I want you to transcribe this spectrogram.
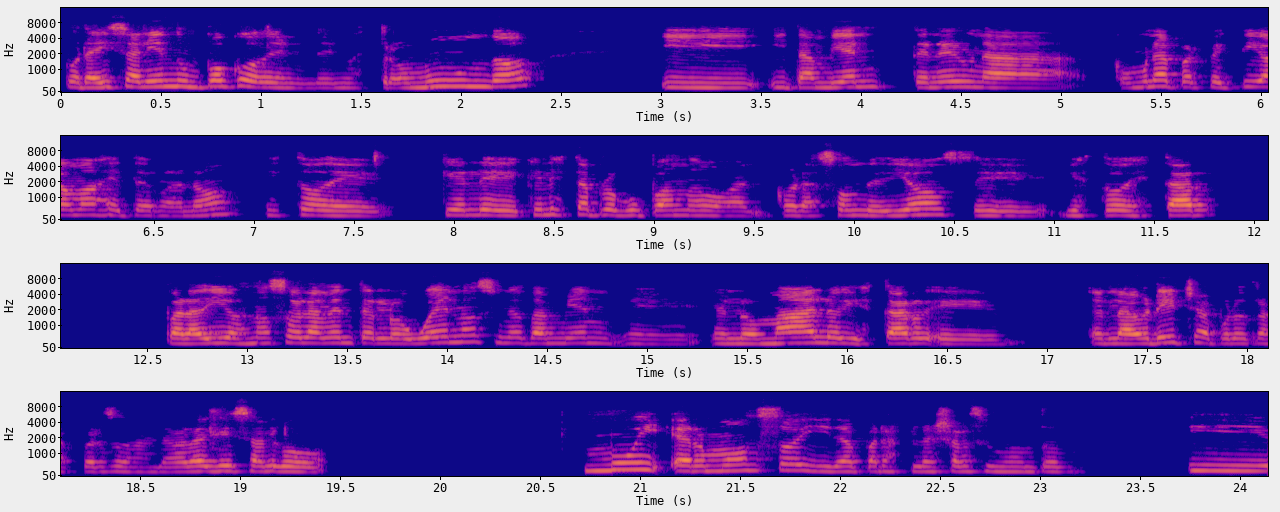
por ahí saliendo un poco de, nuestro mundo y, y, también tener una, como una perspectiva más eterna, ¿no? Esto de qué le, le está preocupando al corazón de Dios eh, y esto de estar para Dios, no solamente en lo bueno, sino también eh, en lo malo y estar en la brecha por otras personas. La verdad que es algo muy hermoso y da para explayarse un montón. Y,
